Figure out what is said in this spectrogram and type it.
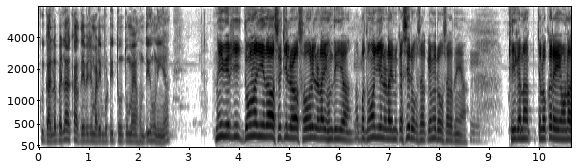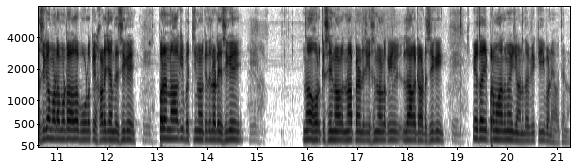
ਕੋਈ ਗੱਲ ਪਹਿਲਾਂ ਘਰ ਦੇ ਵਿੱਚ ਮਾੜੀ ਮੋਟੀ ਤੂੰ ਤੂੰ ਮੈਂ ਹੁੰਦੀ ਹੋਣੀ ਆ। ਨਹੀਂ ਵੀਰ ਜੀ ਦੋਨਾਂ ਜੀਆਂ ਦਾ ਆਪਸ ਵਿੱਚ ਹੀ ਲੜਾ ਸੌਰੀ ਲੜਾਈ ਹੁੰਦੀ ਆ। ਆਪਾਂ ਦੋਵਾਂ ਜੀਆਂ ਲੜਾਈ ਨੂੰ ਕਿਵੇਂ ਰੋਕ ਸਕ ਕਿਵੇਂ ਰੋਕ ਸਕਦੇ ਆ? ਠੀਕ ਹੈ ਨਾ ਚਲੋ ਘਰੇ ਆਉਣਾ ਸੀਗਾ ਮਾੜਾ ਮੋਟਾ ਉਹਦਾ ਬੋਲ ਕੇ ਖੜ ਜਾਂਦੇ ਸੀਗੇ। ਪਰ ਨਾ ਕਿ ਬੱਚੀ ਨਾਲ ਕਿਤੇ ਲੜੇ ਸੀਗੇ। ਨਾ ਹੋਰ ਕਿਸੇ ਨਾਲ ਨਾ ਪਿੰਡ 'ਚ ਕਿਸੇ ਨਾਲ ਕੋਈ ਲਾਗ ਡਾਟ ਸੀਗੀ। ਇਹ ਤਾਂ ਜੀ ਪ੍ਰਮਾਤਮਾ ਹੀ ਜਾਣਦਾ ਵੀ ਕੀ ਬਣਿਆ ਉਹਦੇ ਨਾਲ।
